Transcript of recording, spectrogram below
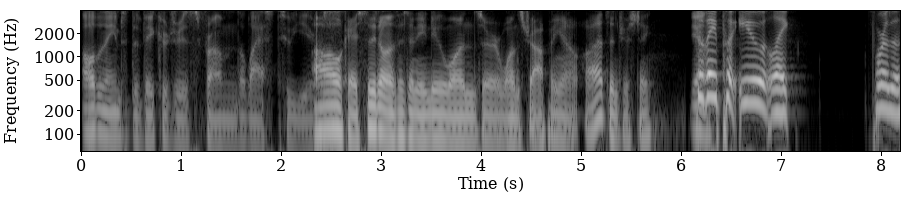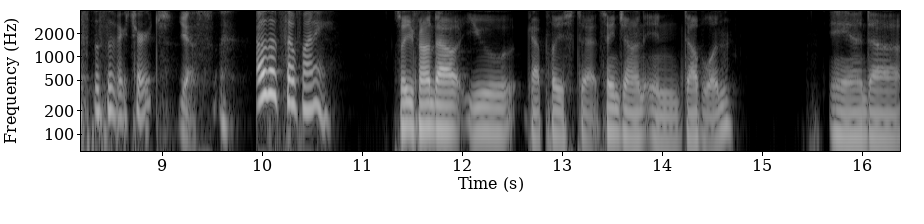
all the names of the vicarages from the last two years. Oh, okay. So they don't know if there's any new ones or ones dropping out. Oh, that's interesting. So they put you like for the specific church? yes, Oh, that's so funny. So you found out you got placed at St. John in Dublin, and uh,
